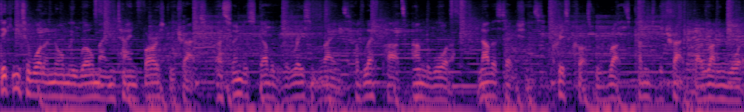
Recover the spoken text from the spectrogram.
Sticking to what are normally well-maintained forestry tracks, I soon discovered that the recent rains have left parts underwater and other sections crisscrossed with ruts cut into the track by running water.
